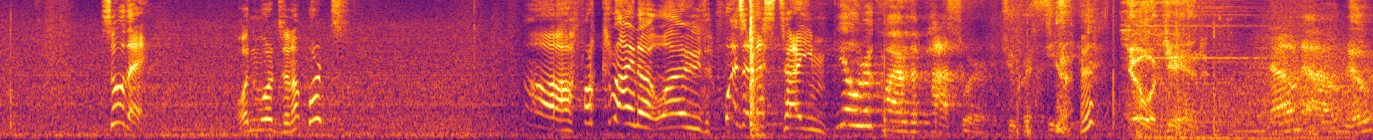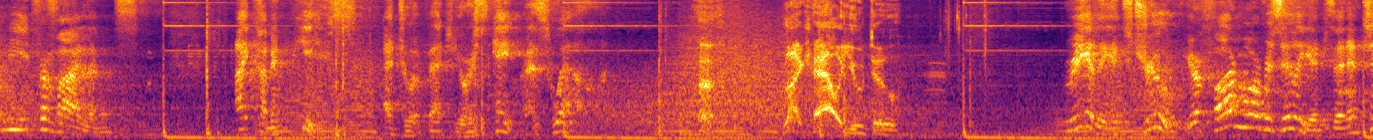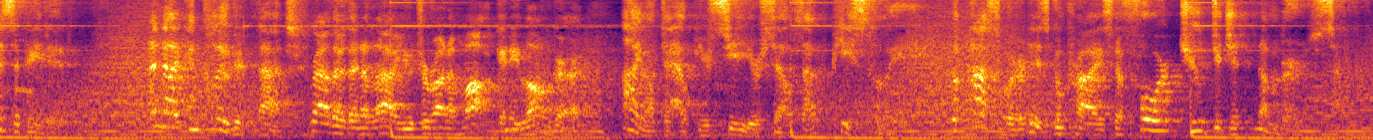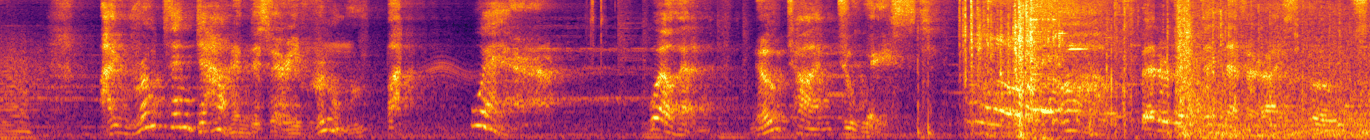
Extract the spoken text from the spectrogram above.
So then, onwards and upwards? Ah, for crying out loud! What is it this time? You'll require the password to proceed. You again. Now, now, no need for violence. I come in peace, and to abet your escape as well. Like hell you do. Really, it's true. You're far more resilient than anticipated. And I concluded that, rather than allow you to run amok any longer, I ought to help you see yourselves out peacefully. The password is comprised of four two-digit numbers. I wrote them down in this very room, but where? Well then, no time to waste. Oh, better late than never, I suppose.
